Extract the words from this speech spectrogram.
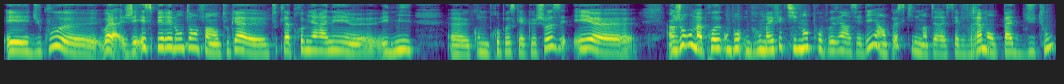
Et du coup, euh, voilà, j'ai espéré longtemps, enfin en tout cas euh, toute la première année et demie, qu'on me propose quelque chose. Et un jour, on m'a m'a effectivement proposé un CDI, un poste qui ne m'intéressait vraiment pas du tout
